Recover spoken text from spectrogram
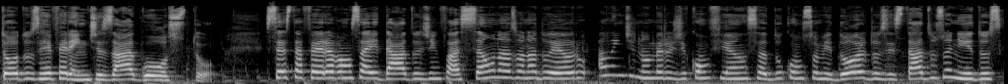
todos referentes a agosto. Sexta-feira vão sair dados de inflação na zona do euro, além de números de confiança do consumidor dos Estados Unidos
